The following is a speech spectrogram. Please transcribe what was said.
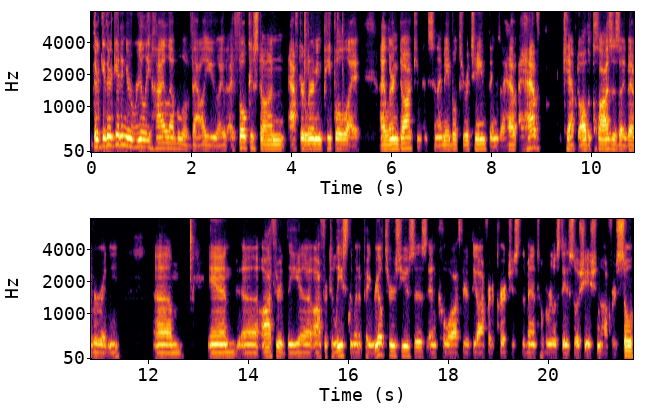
They're, they're getting a really high level of value. I, I focused on after learning people. I I learned documents, and I'm able to retain things. I have I have kept all the clauses I've ever written. Um, and uh, authored the uh, offer to lease the Winnipeg Realtors uses and co-authored the offer to purchase the Manitoba Real Estate Association offers. So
